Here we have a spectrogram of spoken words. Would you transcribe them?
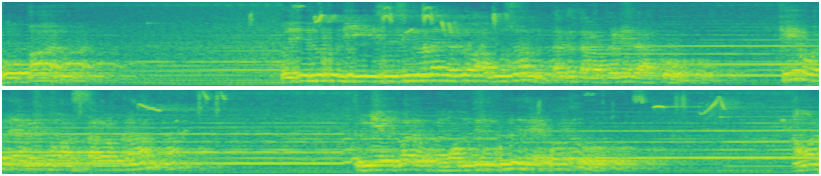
গোপাল, ওই যে লোক নিয়ে এসেছিল না যত আভূষণ, তাকে তাড়াতাড়ি রাখো। কে বলে আমি তোমার শালগ্রাম তুমি একবার মন্দির খুলে দেখো তো। আমার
